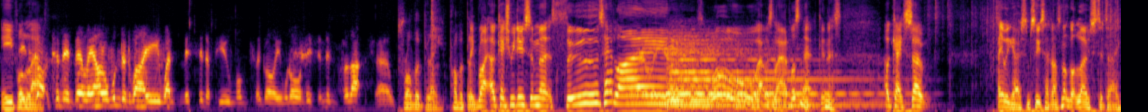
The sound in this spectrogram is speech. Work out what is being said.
Evil He's laugh. got to be Billy. I wondered why he went missing a few months ago. He was auditioning for that show. Probably. Probably. Right. Okay. Should we do some uh, Sue's headlines? Whoa, that was loud, wasn't it? Goodness. Okay. So here we go. Some Sue's headlines. Not got loads today.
